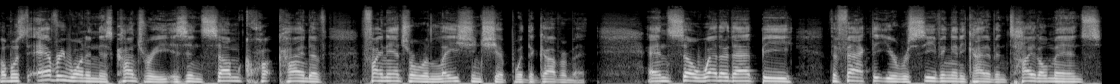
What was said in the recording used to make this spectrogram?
Almost everyone in this country is in some kind of financial relationship with the government. And so whether that be the fact that you're receiving any kind of entitlements,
